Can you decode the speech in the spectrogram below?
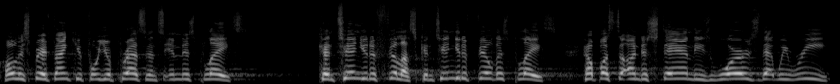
Holy Spirit, thank you for your presence in this place. Continue to fill us, continue to fill this place. Help us to understand these words that we read.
